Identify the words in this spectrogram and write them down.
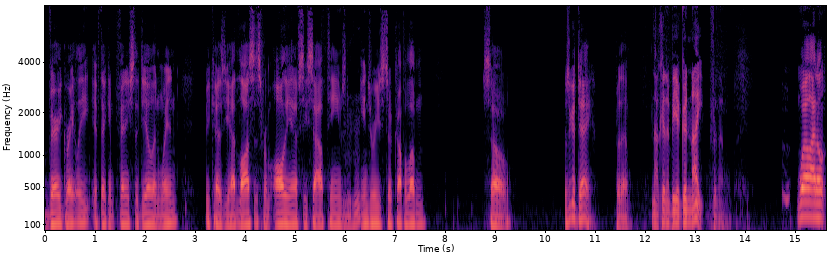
very greatly if they can finish the deal and win, because you had losses from all the NFC South teams, Mhm. injuries to a couple of them. So it was a good day for them. Not going to be a good night for them? Well, I don't.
